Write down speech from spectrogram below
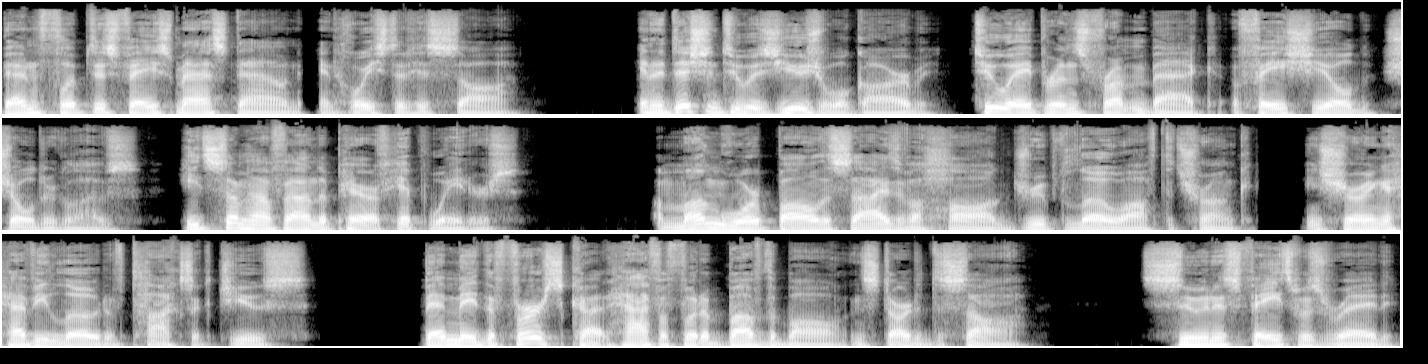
Ben flipped his face mask down and hoisted his saw. In addition to his usual garb, two aprons front and back, a face shield, shoulder gloves, he'd somehow found a pair of hip waders. A mungwort ball the size of a hog drooped low off the trunk, ensuring a heavy load of toxic juice. Ben made the first cut half a foot above the ball and started to saw. Soon his face was red,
